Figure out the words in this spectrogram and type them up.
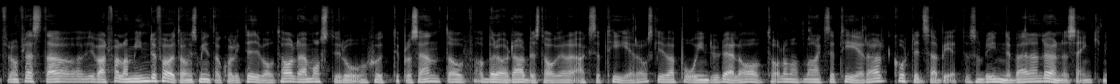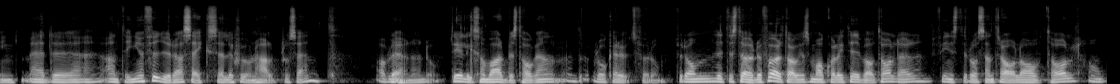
för de flesta, i vart fall de mindre företagen som inte har kollektivavtal, där måste ju då 70 procent av, av berörda arbetstagare acceptera och skriva på individuella avtal om att man accepterar korttidsarbete som det innebär en lönesänkning med eh, antingen 4, 6 eller 7,5 procent av Mm. lönen. Då. Det är liksom vad arbetstagaren råkar ut för. Dem. För de lite större företagen som har kollektivavtal, där finns det då centrala avtal om,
